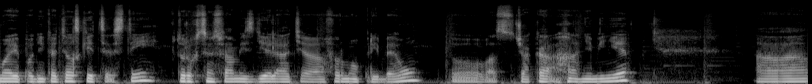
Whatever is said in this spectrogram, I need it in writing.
mojej podnikateľskej cesty, ktorú chcem s vami zdieľať formou príbehu. To vás čaká a neminie. A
